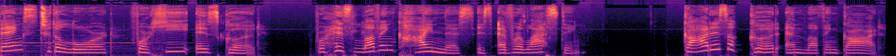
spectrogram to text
thanks to the Lord, for he is good, for his loving kindness is everlasting. God is a good and loving God.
